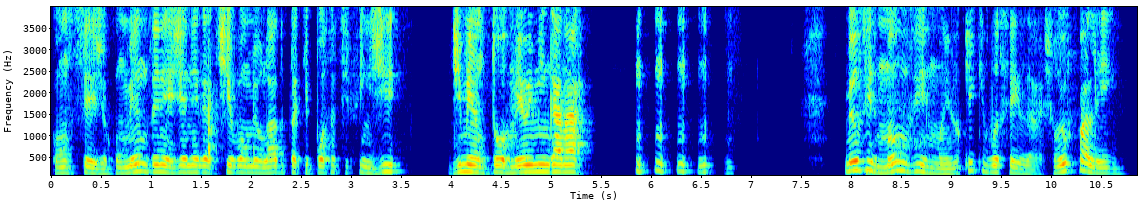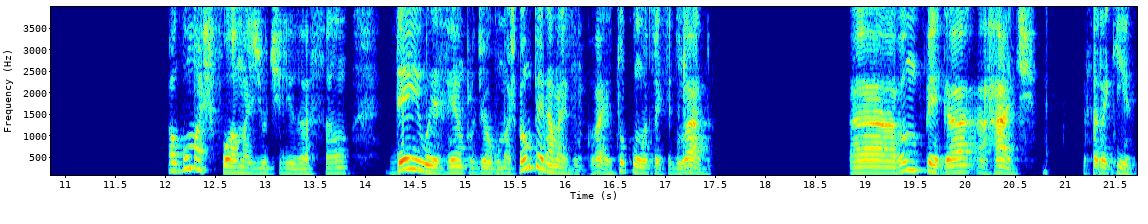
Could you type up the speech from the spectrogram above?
Ou seja, com menos energia negativa ao meu lado para que possa se fingir de mentor meu e me enganar. Meus irmãos e irmãs, o que, que vocês acham? Eu falei algumas formas de utilização, dei o exemplo de algumas. Vamos pegar mais um, vai. Eu estou com outro aqui do lado. Ah, vamos pegar a RAD, essa daqui.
